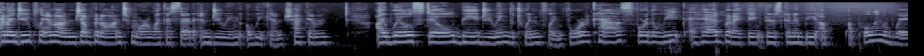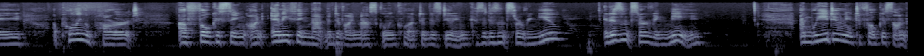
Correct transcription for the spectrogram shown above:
and i do plan on jumping on tomorrow like i said and doing a weekend check-in i will still be doing the twin flame forecast for the week ahead but i think there's gonna be a, a pulling away a pulling apart of focusing on anything that the divine masculine collective is doing because it isn't serving you it isn't serving me and we do need to focus on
